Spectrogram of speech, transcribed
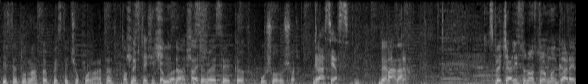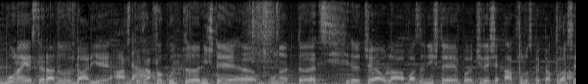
este turnată peste ciocolată. Topește și și, ciocolata da, și se și- nuiese că ușor, ușor. Gracias. De Baftă. nada. Specialistul nostru în mâncare bună este Radu Darie astăzi. Da. A făcut uh, niște uh, bunătăți uh, ce au la bază niște uh, cireșe absolut spectaculoase.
